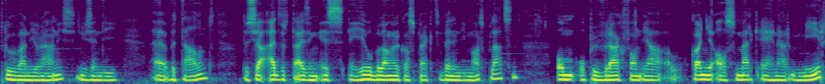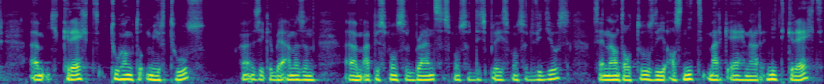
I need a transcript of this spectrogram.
Vroeger waren die organisch, nu zijn die uh, betalend. Dus ja, advertising is een heel belangrijk aspect binnen die marktplaatsen. Om op uw vraag van, ja, kan je als merkeigenaar meer? Um, je krijgt toegang tot meer tools. Uh, zeker bij Amazon um, heb je sponsored brands, sponsored displays, sponsored video's. Er zijn een aantal tools die je als niet-merkeigenaar niet krijgt.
